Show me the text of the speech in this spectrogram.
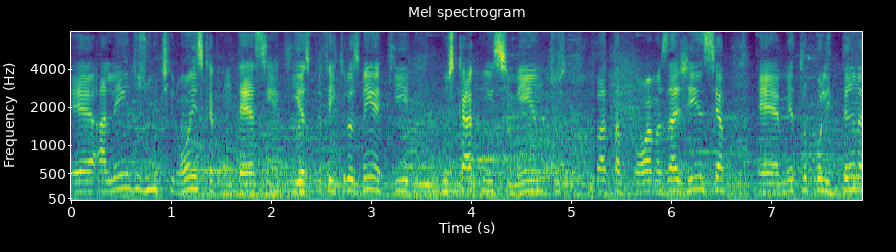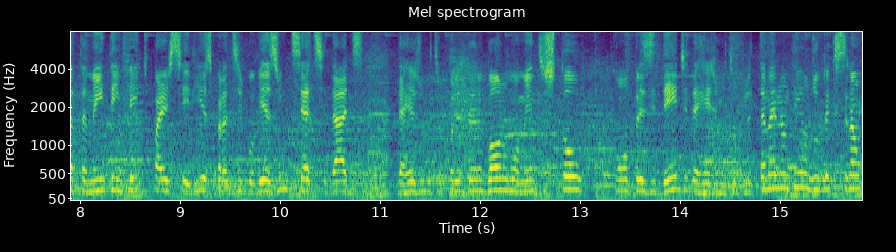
é, além dos mutirões que acontecem aqui, as prefeituras vêm aqui buscar conhecimentos, plataformas, a agência é, metropolitana também tem feito parcerias para desenvolver as 27 cidades da região metropolitana, igual no momento estou com o presidente da região metropolitana e não tenho dúvida que serão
